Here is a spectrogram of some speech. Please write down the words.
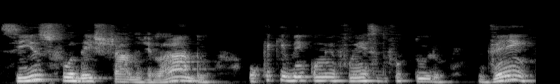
Se isso for deixado de lado, o que, que vem como influência do futuro? Vem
